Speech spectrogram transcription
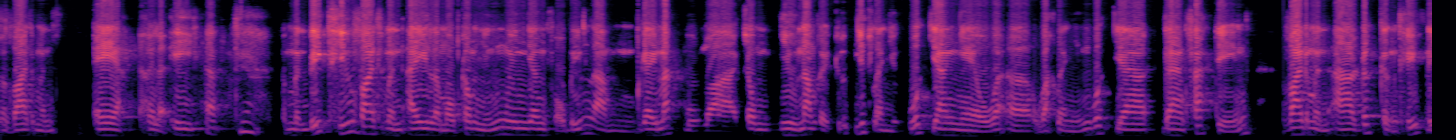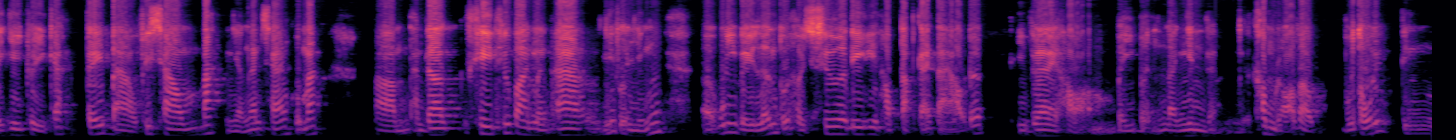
và vitamin E hay là E ha. Yeah. Mình biết thiếu vitamin A là một trong những nguyên nhân phổ biến làm gây mắt mù lòa trong nhiều năm về trước, nhất là những quốc gia nghèo uh, hoặc là những quốc gia đang phát triển. Vitamin A rất cần thiết để duy trì các tế bào phía sau mắt nhận ánh sáng của mắt À, thành ra khi thiếu vitamin A, nhất là những uh, quý vị lớn tuổi hồi xưa đi học tập cải tạo đó thì về họ bị bệnh là nhìn không rõ vào buổi tối tiếng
